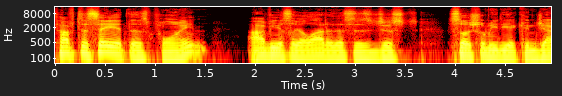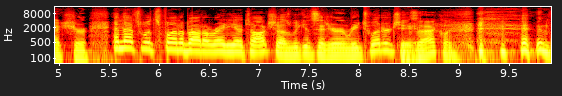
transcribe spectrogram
tough to say at this point. Obviously, a lot of this is just social media conjecture. And that's what's fun about a radio talk show is we can sit here and read Twitter to you. Exactly.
